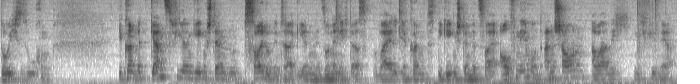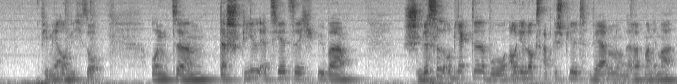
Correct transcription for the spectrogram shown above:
durchsuchen. Ihr könnt mit ganz vielen Gegenständen pseudo interagieren, so nenne ich das, weil ihr könnt die Gegenstände zwar aufnehmen und anschauen, aber nicht, nicht viel mehr. Viel mehr auch nicht, so. Und ähm, das Spiel erzählt sich über Schlüsselobjekte, wo Audiologs abgespielt werden und da hört man immer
